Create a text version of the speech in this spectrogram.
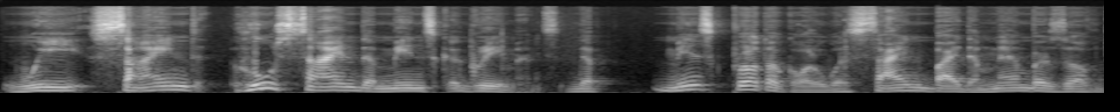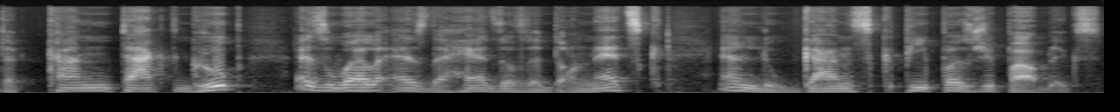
we signed, who signed the Minsk agreements? The Minsk Protocol was signed by the members of the Contact Group as well as the heads of the Donetsk and Lugansk People's Republics.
